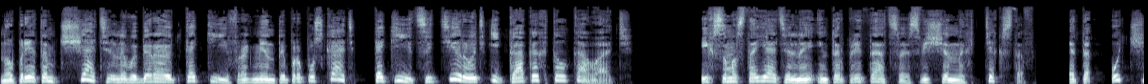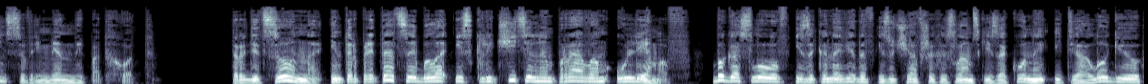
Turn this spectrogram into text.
но при этом тщательно выбирают, какие фрагменты пропускать, какие цитировать и как их толковать. Их самостоятельная интерпретация священных текстов — это очень современный подход. Традиционно интерпретация была исключительным правом улемов, богословов и законоведов, изучавших исламские законы и теологию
